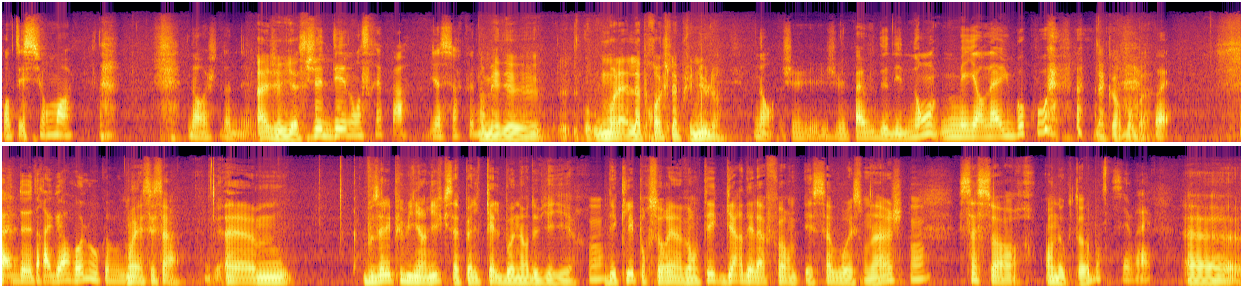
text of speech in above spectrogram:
Comptez sur moi. non, je donne. Ah, j'ai- il y a- Je dénoncerai pas, bien sûr que non. mais de- au moins la- l'approche la plus nulle. Non, je ne vais pas vous donner de nom, mais il y en a eu beaucoup. D'accord, bon bah. ouais. Enfin, de dragueurs relous, comme vous Ouais, dites. c'est ça. Euh, vous allez publier un livre qui s'appelle Quel bonheur de vieillir. Mm. Des clés pour se réinventer, garder la forme et savourer son âge. Mm. Ça sort en octobre, C'est vrai, euh,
